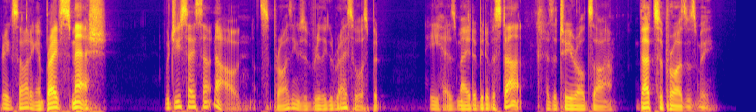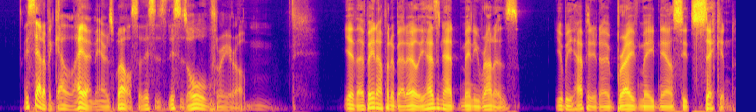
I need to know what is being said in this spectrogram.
pretty exciting. And Brave Smash, would you say so? No, not surprising. He was a really good racehorse, but he has made a bit of a start as a two-year-old sire. That surprises me. This is out of a Galileo mare as well, so this is this is all three-year-old. Mm. Yeah, they've been up and about early. Hasn't had many runners. You'll be happy to know Brave Mead now sits second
